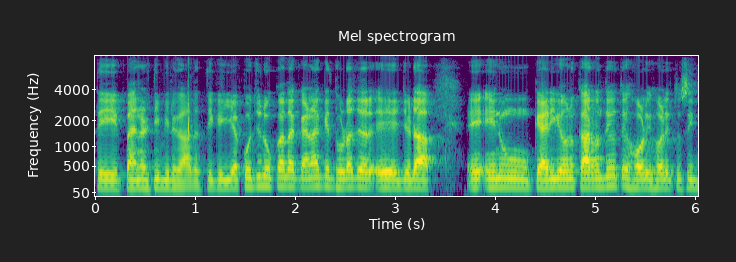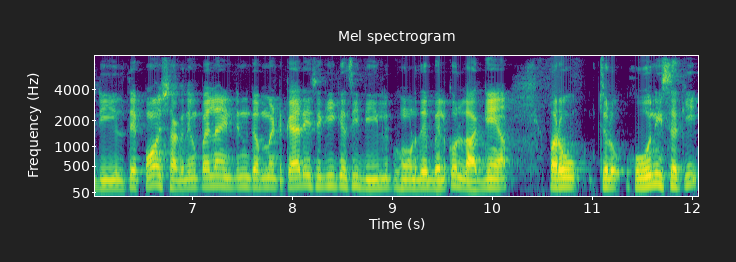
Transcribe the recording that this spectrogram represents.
ਤੇ ਪੈਨਲਟੀ ਵੀ ਲਗਾ ਦਿੱਤੀ ਗਈ ਆ। ਕੁਝ ਲੋਕਾਂ ਦਾ ਕਹਿਣਾ ਕਿ ਥੋੜਾ ਜਿਹਾ ਇਹ ਜਿਹੜਾ ਇਹ- ਇਹਨੂੰ ਕੈਰੀ ਔਨ ਕਰਨ ਦਿਓ ਤੇ ਹੌਲੀ ਹੌਲੀ ਤੁਸੀਂ ਡੀਲ ਤੇ ਪਹੁੰਚ ਸਕਦੇ ਹੋ। ਪਹਿਲਾਂ ਇੰਡੀਅਨ ਗਵਰਨਮੈਂਟ ਕਹਿ ਰਹੀ ਸੀਗੀ ਕਿ ਅਸੀਂ ਡੀਲ ਹੋਣ ਦੇ ਬਿਲਕੁਲ ਲਾਗੇ ਆ, ਪਰ ਉਹ ਚਲੋ ਹੋ ਨਹੀਂ ਸਕੀ।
